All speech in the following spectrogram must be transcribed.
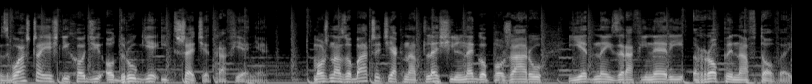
Zwłaszcza jeśli chodzi o drugie i trzecie trafienie. Można zobaczyć, jak na tle silnego pożaru jednej z rafinerii ropy naftowej,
